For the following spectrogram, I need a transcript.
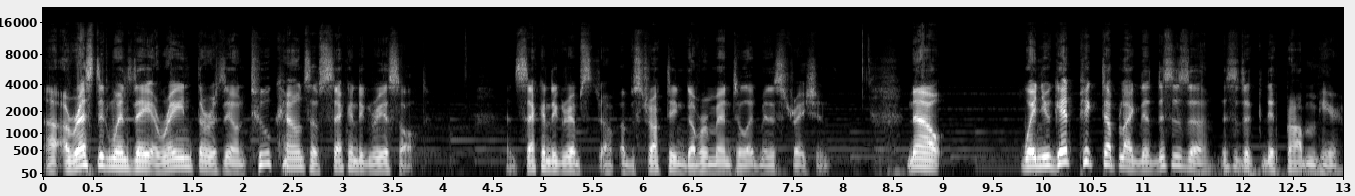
Uh, arrested Wednesday, arraigned Thursday on two counts of second degree assault and second degree obst- obstructing governmental administration. Now, when you get picked up like that, this is a this is a, the problem here.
